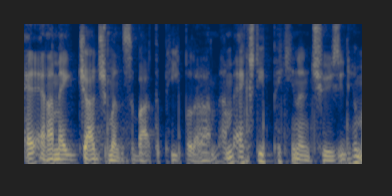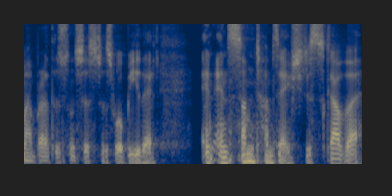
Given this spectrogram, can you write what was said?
And, and I make judgments about the people, and I'm, I'm actually picking and choosing who my brothers and sisters will be. That, and and sometimes I actually discover,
